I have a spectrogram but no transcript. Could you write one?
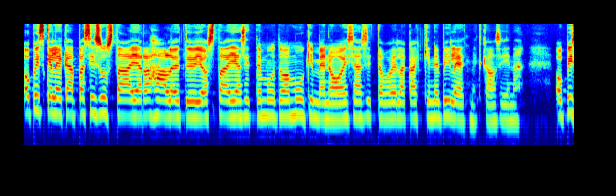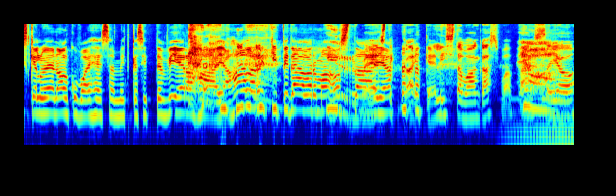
opiskelijakämppä sisustaa ja rahaa löytyy jostain ja sitten muutama muukin meno olisi ja sitten voi olla kaikki ne bileet, mitkä on siinä opiskelujen alkuvaiheessa, mitkä sitten vie rahaa ja haalaritkin pitää varmaan ostaa. Ja... kaikkea, lista vaan kasvaa päässä, joo.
